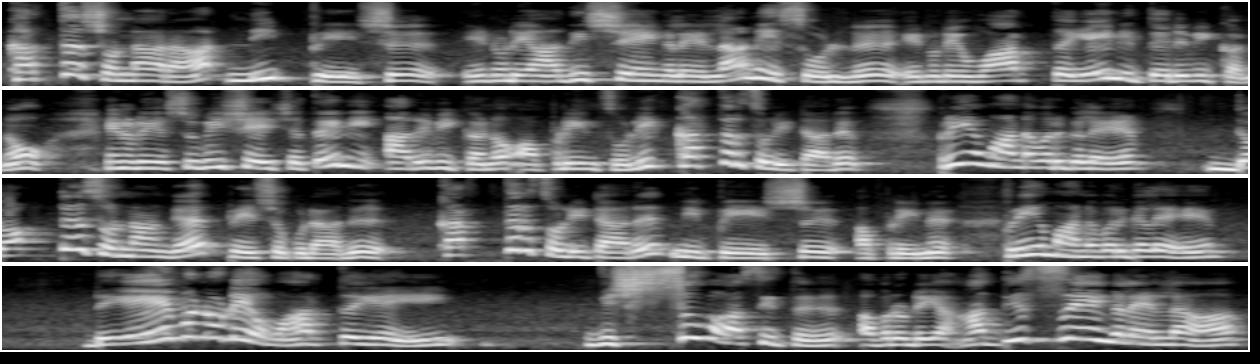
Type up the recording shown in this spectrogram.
கர்த்தர் சொன்னாரா நீ பேசு. என்னுடைய அதிசயங்களை எல்லாம் நீ சொல்லு. என்னுடைய வார்த்தையை நீ தெரிவிக்கணும். என்னுடைய சுவிசேஷத்தை நீ அறிவிக்கணும். அப்படின்னு சொல்லி கர்த்தர் சொல்லிட்டாரு. பிரியமானவர்களே டாக்டர் சொன்னாங்க பேசக்கூடாது. கர்த்தர் சொல்லிட்டாரு நீ பேசு. அப்படின்னு. பிரியமானவர்களே தேவனுடைய வார்த்தையை விசுவாசித்து அவருடைய அதிசயங்களை எல்லாம்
